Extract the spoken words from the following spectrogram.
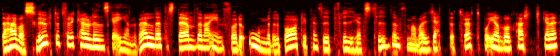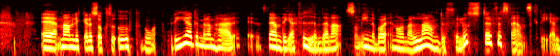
Det här var slutet för det karolinska enväldet. Ständerna införde omedelbart i princip frihetstiden för man var jättetrött på envåldshärskare. Eh, man lyckades också uppnå fred med de här eh, ständiga fienderna som innebar enorma landförluster för svensk del.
